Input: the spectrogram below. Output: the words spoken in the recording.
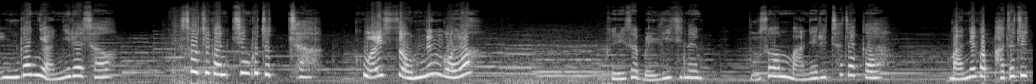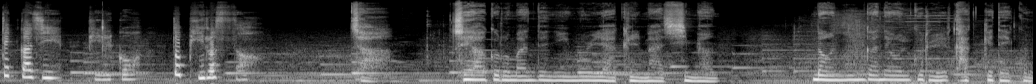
인간이 아니라서 소중한 친구조차 구할 수 없는 거야? 그래서 멜리지는 무서운 마녀를 찾아가 마녀가 받아줄 때까지 빌고 또 빌었어. 자, 죄악으로 만든 이 물약을 마시면 넌 인간의 얼굴을 갖게 되고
